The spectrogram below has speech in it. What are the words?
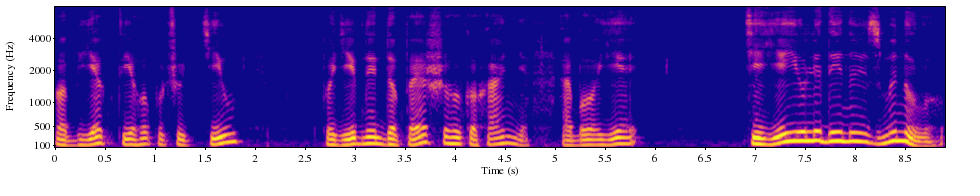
об'єкт його почуттів подібний до першого кохання або є тією людиною з минулого.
